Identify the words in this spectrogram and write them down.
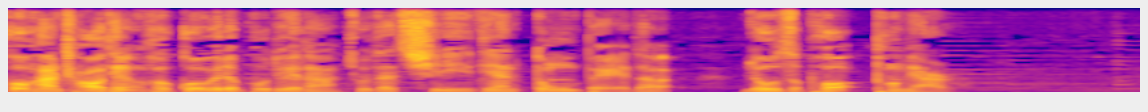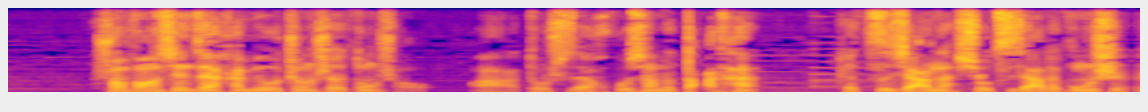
后汉朝廷和国威的部队呢，就在七里店东北的刘子坡碰面了。双方现在还没有正式的动手啊，都是在互相的打探，这自家呢修自家的工事。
